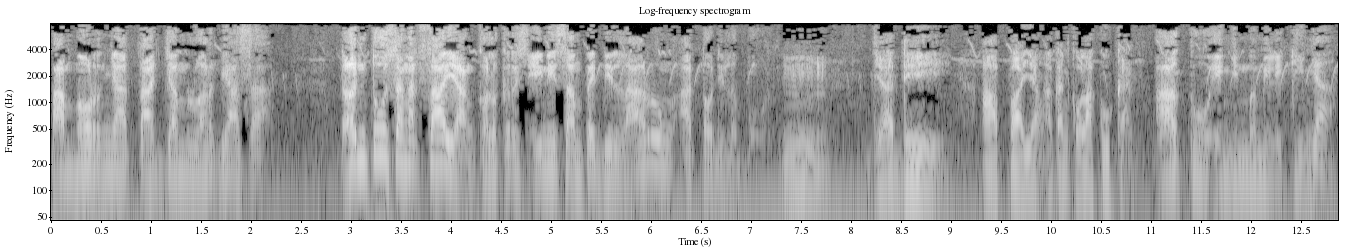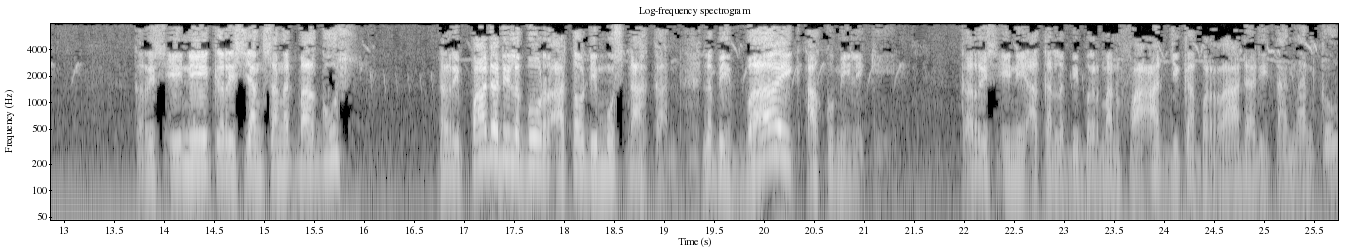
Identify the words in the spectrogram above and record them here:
Pamornya tajam luar biasa. Tentu sangat sayang kalau keris ini sampai dilarung atau dilebur. Hmm, jadi apa yang akan kau lakukan? Aku ingin memilikinya. Keris ini keris yang sangat bagus. Daripada dilebur atau dimusnahkan, lebih baik aku miliki. Keris ini akan lebih bermanfaat jika berada di tanganku.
